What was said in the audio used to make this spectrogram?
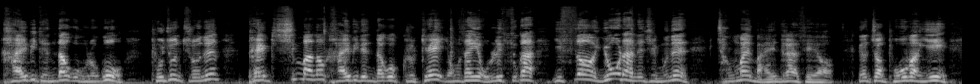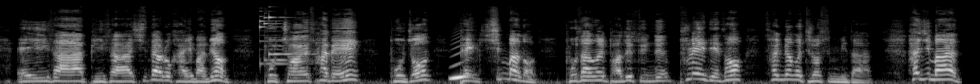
가입이 된다고 그러고 보존 치료는 110만원 가입이 된다고 그렇게 영상에 올릴 수가 있어요? 라는 질문은 정말 많이들 하세요. 그래서 저 보호망이 A사, B사, C사로 가입하면 보철 400, 보존 110만원 보상을 받을 수 있는 플랜에 대해서 설명을 들었습니다. 하지만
